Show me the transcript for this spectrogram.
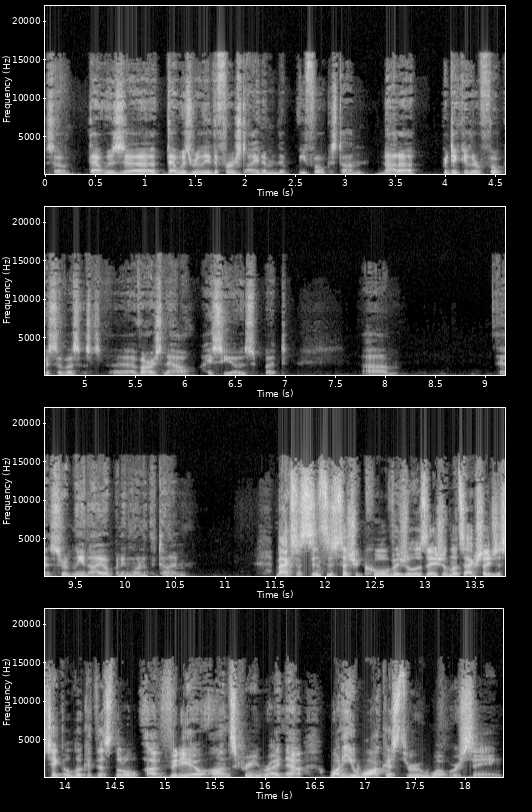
so that was uh, that was really the first item that we focused on not a particular focus of us uh, of ours now icos but um, uh, certainly an eye-opening one at the time Max, since it's such a cool visualization, let's actually just take a look at this little uh, video on screen right now. Why don't you walk us through what we're seeing?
